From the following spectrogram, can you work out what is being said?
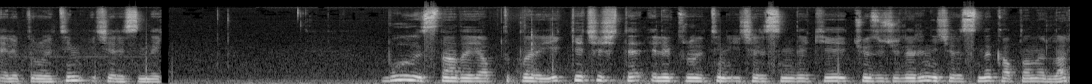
elektrolitin içerisinde bu esnada yaptıkları ilk geçişte elektrolitin içerisindeki çözücülerin içerisinde kaplanırlar.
